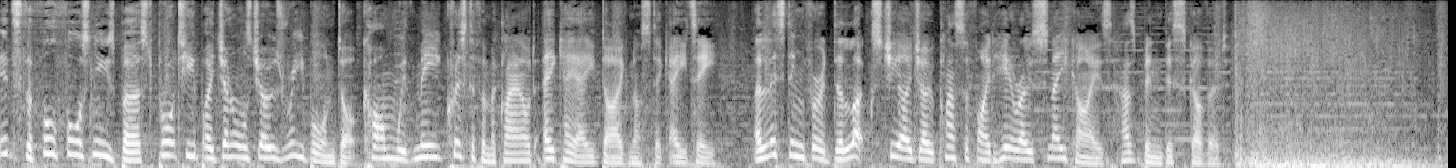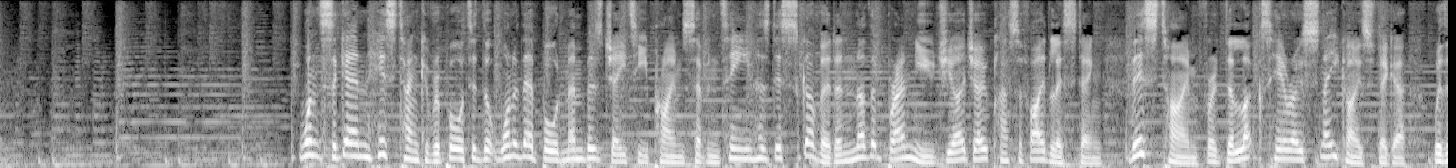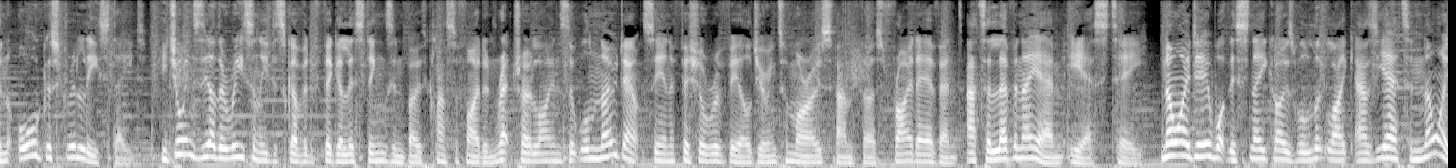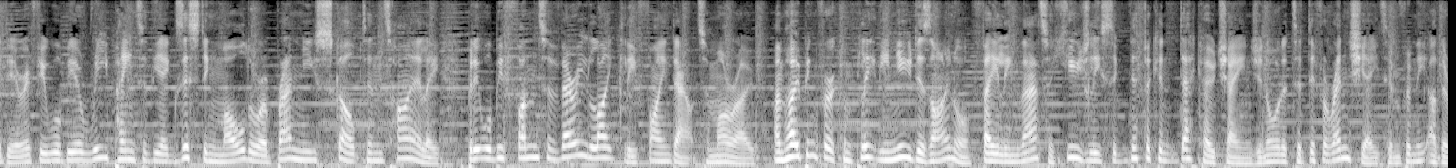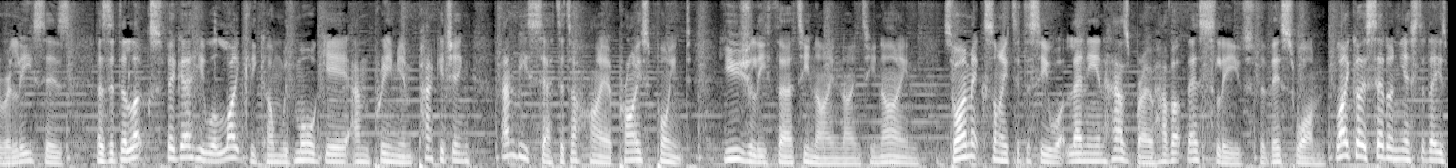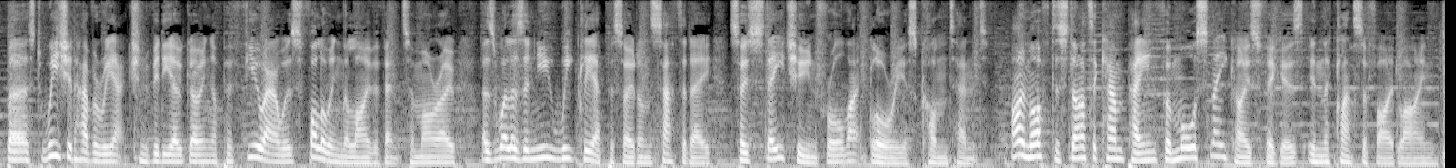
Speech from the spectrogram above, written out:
It's the Full Force News Burst brought to you by GeneralsJoesReborn.com with me, Christopher McLeod, aka Diagnostik 80. A listing for a deluxe G.I. Joe classified hero Snake Eyes has been discovered. Once again, HissTank have reported that one of their board members, JT Prime 17, has discovered another brand new G.I. Joe classified listing, this time for a deluxe Hero Snake Eyes figure with an August release date. He joins the other recently discovered figure listings in both classified and retro lines that will no doubt see an official reveal during tomorrow's Fan First Friday event at 11am EST. No idea what this Snake Eyes will look like as yet, and no idea if he will be a repaint of the existing mould or a brand new sculpt entirely entirely, but it will be fun to very likely find out tomorrow. I'm hoping for a completely new design, or failing that, a hugely significant deco change in order to differentiate him from the other releases. As a deluxe figure, he will likely come with more gear and premium packaging and be set at a higher price point, usually $39.99 so I'm excited to see what Lenny and Hasbro have up their sleeves for this one. Like I said on yesterday's burst, we should have a reaction video going up a few hours following the live event tomorrow, as well as a new weekly episode on Saturday, so stay tuned for all that glorious content. I'm off to start a campaign for more Snake Eyes figures in the classified line.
